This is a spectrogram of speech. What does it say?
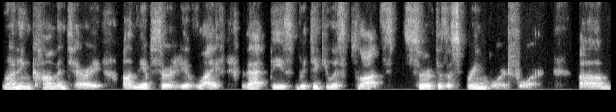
running commentary on the absurdity of life that these ridiculous plots served as a springboard for. Um,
